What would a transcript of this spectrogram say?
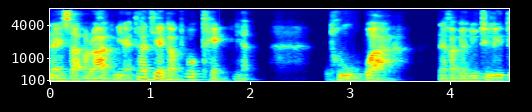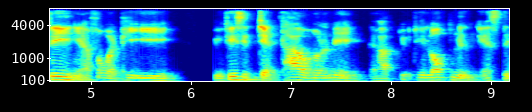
ในสหรัฐเนี่ยถ้าเทียบกับพวกเทคเนี่ยถูกกว่านะครับอย่าง utility เนี่ย forward PE อยู่ที่ 17 เท่าเท่านั้นเองนะครับอยู่ที่ลบ1 SD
